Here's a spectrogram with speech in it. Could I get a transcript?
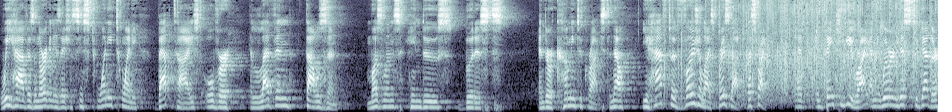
we have as an organization since 2020 baptized over 11,000 Muslims, Hindus, Buddhists, and they're coming to Christ. Now, you have to evangelize. Praise God. That's right. And, and thank you, right? I mean, we're in this together.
